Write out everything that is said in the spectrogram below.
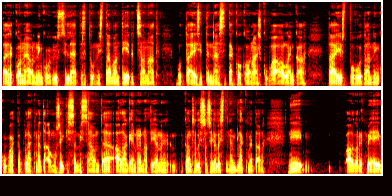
Tai se kone on niin kuin just sillä, että se tunnistaa vain tietyt sanat, mutta ei sitten näe sitä kokonaiskuvaa ollenkaan. Tai just puhutaan niin kuin vaikka black metal-musiikissa, missä on tämä alagen kansallissosialistinen black metal, niin algoritmi ei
